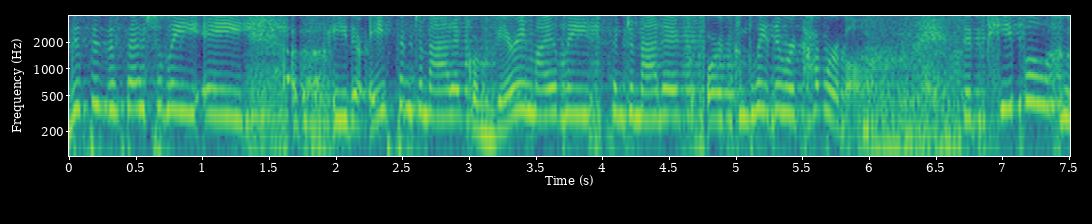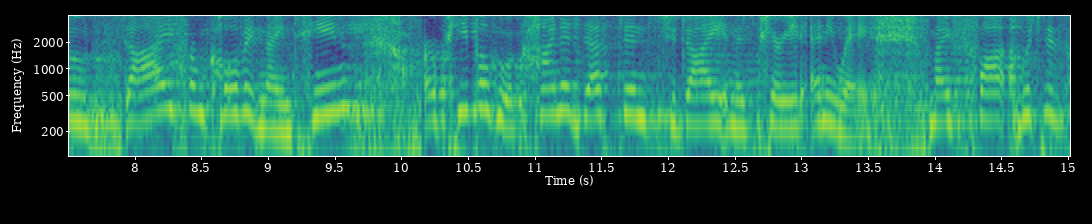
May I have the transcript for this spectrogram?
this is essentially a, a either asymptomatic or very mildly symptomatic or completely recoverable. The people who die from COVID-19 are people who are kind of destined to die in this period anyway. My which is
